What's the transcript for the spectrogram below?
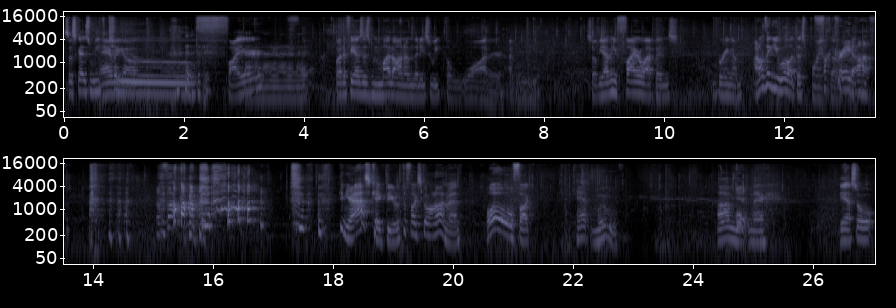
So this guy's weak There we to fire, No, no, no, no, no. but if he has his mud on him, then he's weak to water, I believe. So if you have any fire weapons, bring them. I don't think you will at this point. Fuck though, Kraid but- off. the fuck? Getting your ass kicked, dude. What the fuck's going on, man? Oh, fuck. I Can't move. I'm oh. getting there. Yeah, so.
